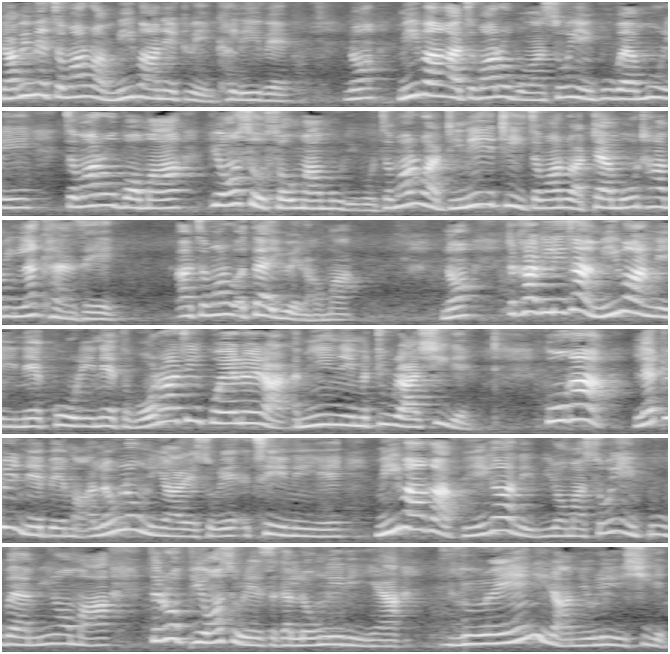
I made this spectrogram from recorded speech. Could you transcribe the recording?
ဒါပေမဲ့ကျမတို့ကမိဘနဲ့တွေ့ရင်ခလေးပဲနော်မိဘကကျမတို့ပေါ်မှာစိုးရိမ်ပူပန်မှုတွေကျမတို့ပေါ်မှာပြောဆိုဆုံးမမှုတွေကိုကျမတို့ကဒီနေ့အထိကျမတို့ကတန်ဖိုးထားပြီးလက်ခံစေအာကျမတို့အသက်အရွယ်တောင်မှ နော်တခါတလေကျမိဘနေနဲ့ကိုယ်တွေနဲ့သဘောထားချင်းကွဲလွဲတာအမြင်တွေမတူတာရှိတယ်ကိုကလက်တွေ့နေပယ်မှာအလုံးလုံးနေရတယ်ဆိုတဲ့အခြေအနေရယ်မိဘကဘေးကနေပြီးတော့မှစိုးရင်ပူပန်ပြီးတော့မှသူတို့ပြောဆိုတဲ့စကားလုံးလေးတွေကလွရင်းနေတာမျိုးလေးတွေရှိတယ်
